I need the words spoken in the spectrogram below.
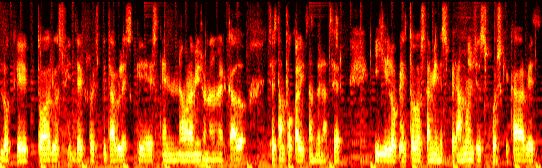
lo que todas las fintechs respetables que estén ahora mismo en el mercado se están focalizando en hacer. Y lo que todos también esperamos es pues, que cada vez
